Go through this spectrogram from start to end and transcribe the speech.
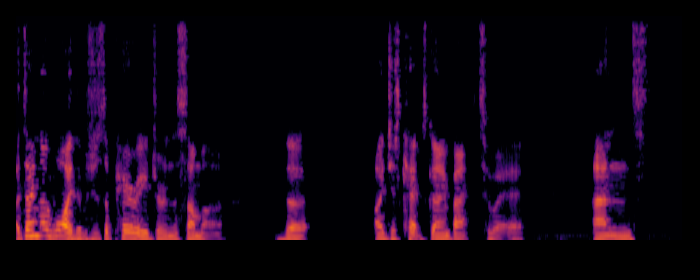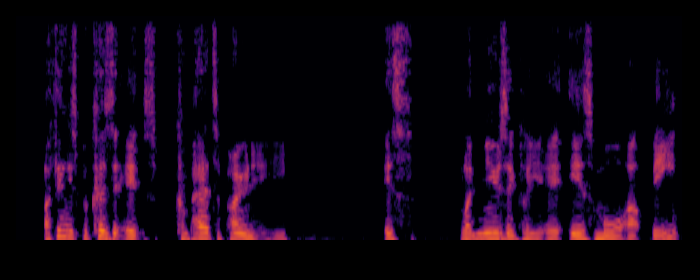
I don't know why there was just a period during the summer that I just kept going back to it, and I think it's because it's compared to Pony, it's like musically it is more upbeat,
